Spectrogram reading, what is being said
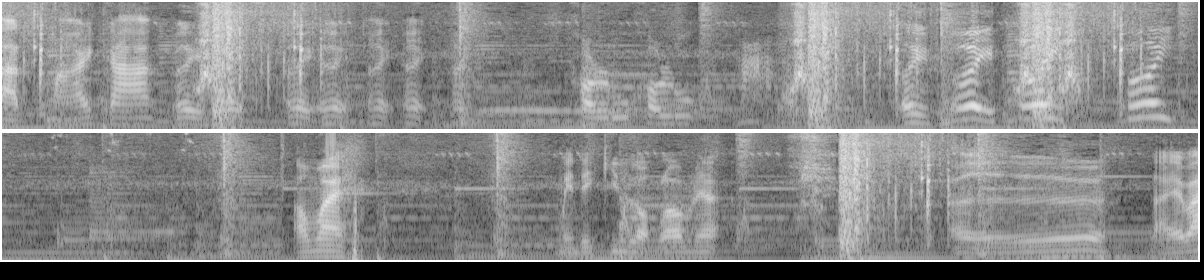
ตัดไม้กลาง เอ้ยเฮ้ยเฮ้ยเฮ้ยเฮ้ยเฮ้ยเขารู้เขารู้ เอ้ยเฮ้ยเฮ้ยเฮ้ย เอาไหมไม่ได้กินหรอกรอบเนี้ย เออ ไหลไป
